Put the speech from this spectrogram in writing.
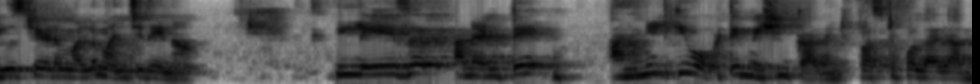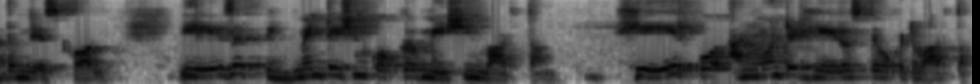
యూజ్ చేయడం వల్ల మంచిదేనా? లేజర్ అని అంటే అన్నిటికీ ఒకటే మెషిన్ కాదండి. ఫస్ట్ ఆఫ్ ఆల్ అది అర్థం చేసుకోవాలి. లేజర్ పిగ్మెంటేషన్కి ఒక మెషిన్ వాడతాం. హెయిర్ అన్వాంటెడ్ హెయిర్ వస్తే ఒకటి వాడతాం.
